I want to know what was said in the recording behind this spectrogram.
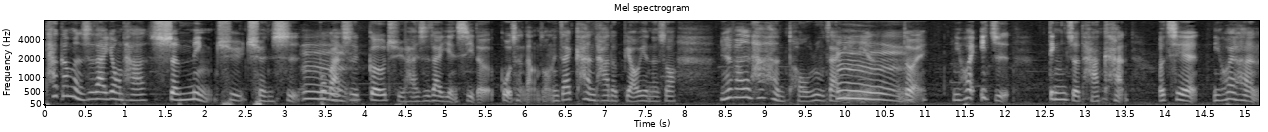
他根本是在用他生命去诠释，嗯不管是歌曲还是在演戏的过程当中，你在看他的表演的时候，你会发现他很投入在里面，嗯，对，你会一直盯着他看，而且你会很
